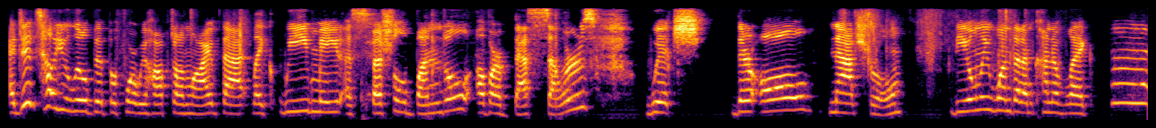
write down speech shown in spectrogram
I did tell you a little bit before we hopped on live that like we made a special bundle of our best sellers, which they're all natural. The only one that I'm kind of like, mm,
